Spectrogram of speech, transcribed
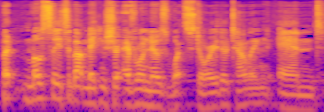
but mostly it's about making sure everyone knows what story they're telling and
